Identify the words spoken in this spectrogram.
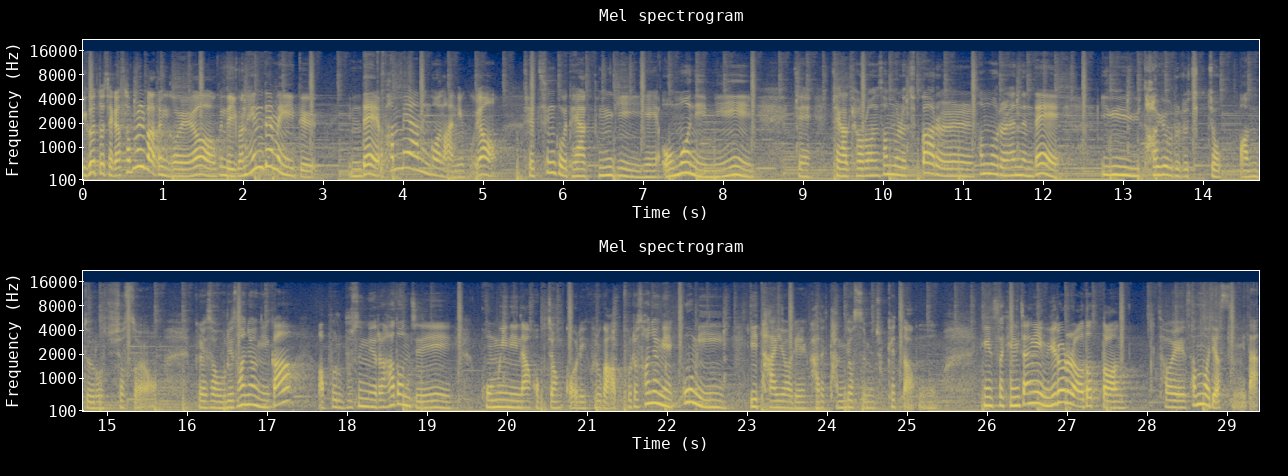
이것도 제가 선물 받은 거예요. 근데 이건 핸드메이드인데 판매하는 건 아니고요. 제 친구 대학 동기의 어머님이 이제 제가 결혼 선물로 축가를 선물을 했는데 이 다이어리를 직접 만들어 주셨어요. 그래서 우리 선영이가 앞으로 무슨 일을 하든지 고민이나 걱정거리 그리고 앞으로 선영이의 꿈이 이 다이어리에 가득 담겼으면 좋겠다고 그래서 굉장히 위로를 얻었던 저의 선물이었습니다.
